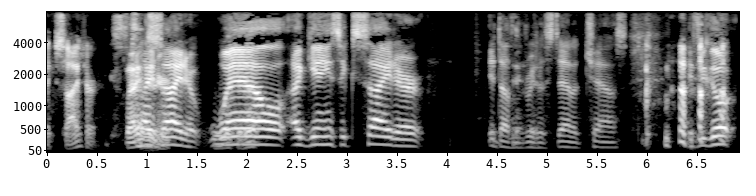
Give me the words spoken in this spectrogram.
Exciter. Exciter. Exciter. Well, against Exciter, it doesn't really stand a chance. if you go,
